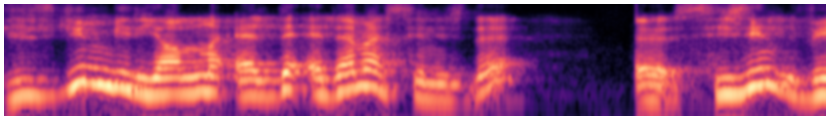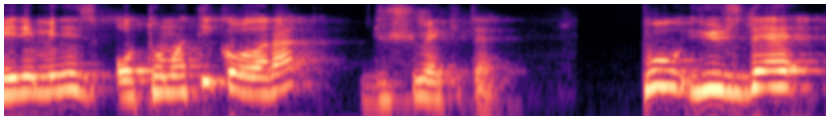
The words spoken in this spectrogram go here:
Düzgün bir yanma elde edemezseniz de e, sizin veriminiz otomatik olarak düşmekte. Bu yüzde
